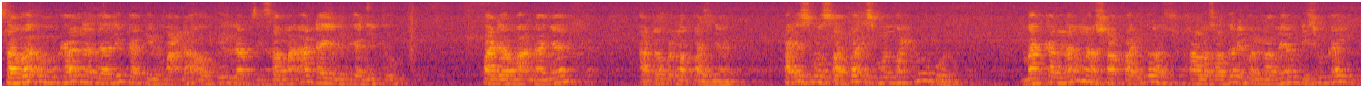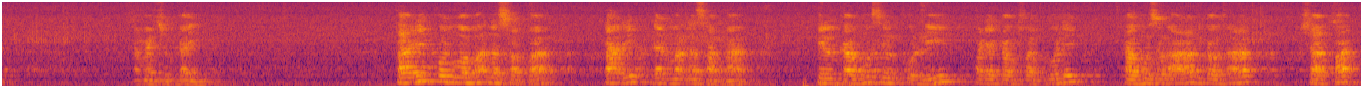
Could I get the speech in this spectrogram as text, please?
Sawa'un kana dalika fil makna atau fil lafzi sama ada yang demikian itu pada maknanya atau berlapasnya. Pak ismu sapa ismun mahbubun. Maka nama sapa itu salah satu dari nama yang disukai. Nama yang disukai. Tarifun wa makna sapa, tarif dan makna sapa, fil kamusil kulli pada kamus kulli, kamusul Arab di kamus Arab, sapa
